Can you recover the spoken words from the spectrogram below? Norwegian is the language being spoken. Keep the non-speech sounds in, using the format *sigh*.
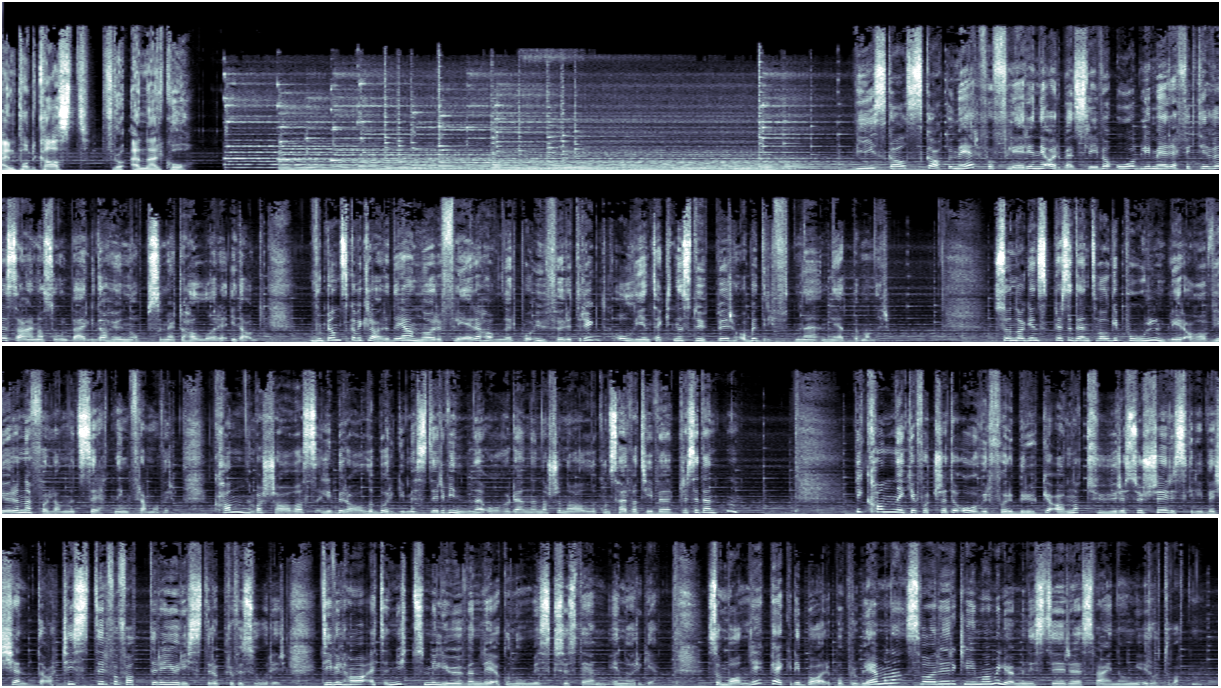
En podkast fra NRK. Vi skal skape mer, få flere inn i arbeidslivet og bli mer effektive, sa Erna Solberg da hun oppsummerte halvåret i dag. Hvordan skal vi klare det når flere havner på uføretrygd, oljeinntektene stuper og bedriftene nedbemanner? Søndagens presidentvalg i Polen blir avgjørende for landets retning framover. Kan Warszawas liberale borgermester vinne over den nasjonalkonservative presidenten? Vi kan ikke fortsette overforbruket av naturressurser, skriver kjente artister, forfattere, jurister og professorer. De vil ha et nytt miljøvennlig økonomisk system i Norge. Som vanlig peker de bare på problemene, svarer klima- og miljøminister Sveinung Rotevatn.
